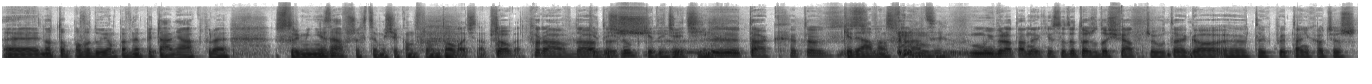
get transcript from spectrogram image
e, no to powodują pewne pytania, które, z którymi nie zawsze chcemy się konfrontować na To przykład. prawda. Kiedy ślub, kiedy dzieci? Yy, tak. To Kiedy awans w pracy. Mój bratanek niestety też doświadczył tego, e, tych pytań, chociaż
